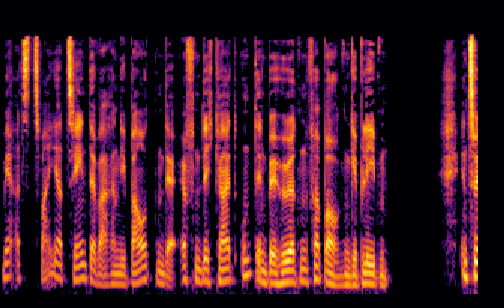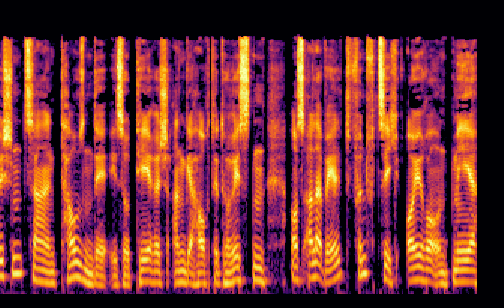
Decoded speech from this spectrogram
Mehr als zwei Jahrzehnte waren die Bauten der Öffentlichkeit und den Behörden verborgen geblieben. Inzwischen zahlen tausende esoterisch angehauchte Touristen aus aller Welt 50 Euro und mehr,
